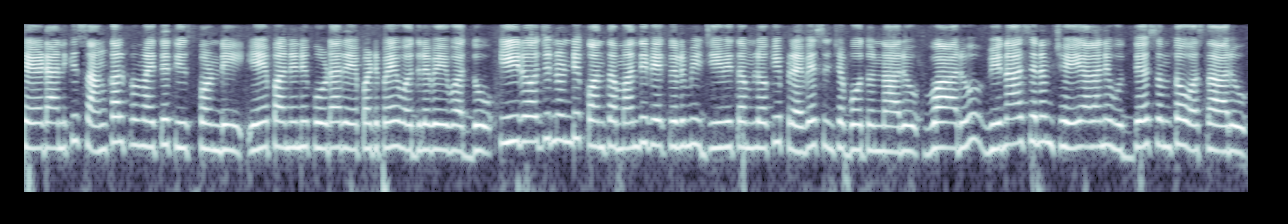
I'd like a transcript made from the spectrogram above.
చేయడానికి సంకల్పం అయితే తీసుకోండి. ఏ పనిని కూడా రేపటిపై వదిలివేయవద్దు. ఈ రోజు నుండి కొంతమంది వ్యక్తులు మీ జీవితంలోకి ప్రవేశించబోతున్నారు. వారు వినాశనం చేయాలనే ఉద్దేశంతో వస్తారు.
